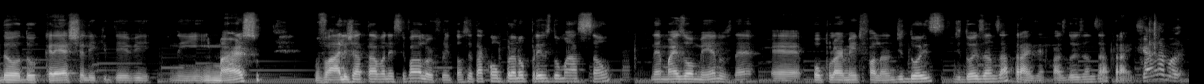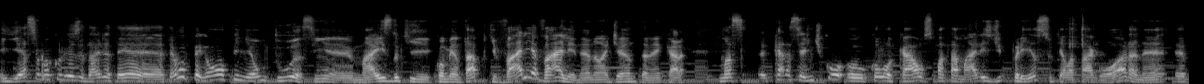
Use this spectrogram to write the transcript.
do, do crash ali que teve em, em março, Vale já estava nesse valor. Falei, então você está comprando o preço de uma ação né, mais ou menos, né, é, popularmente falando, de dois, de dois anos atrás, né, quase dois anos atrás. Cara, e essa é uma curiosidade, até, até vou pegar uma opinião tua, assim, é, mais do que comentar, porque vale é vale, né, não adianta, né, cara. Mas, cara, se a gente co colocar os patamares de preço que ela tá agora, né, é,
